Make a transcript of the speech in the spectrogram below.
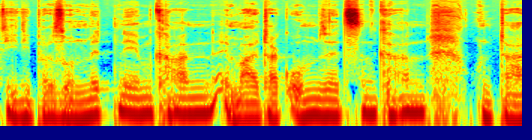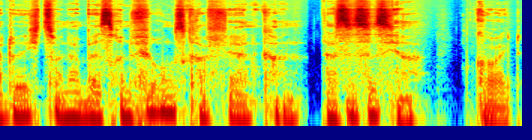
die die Person mitnehmen kann, im Alltag umsetzen kann und dadurch zu einer besseren Führungskraft werden kann. Das ist es ja. Korrekt.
